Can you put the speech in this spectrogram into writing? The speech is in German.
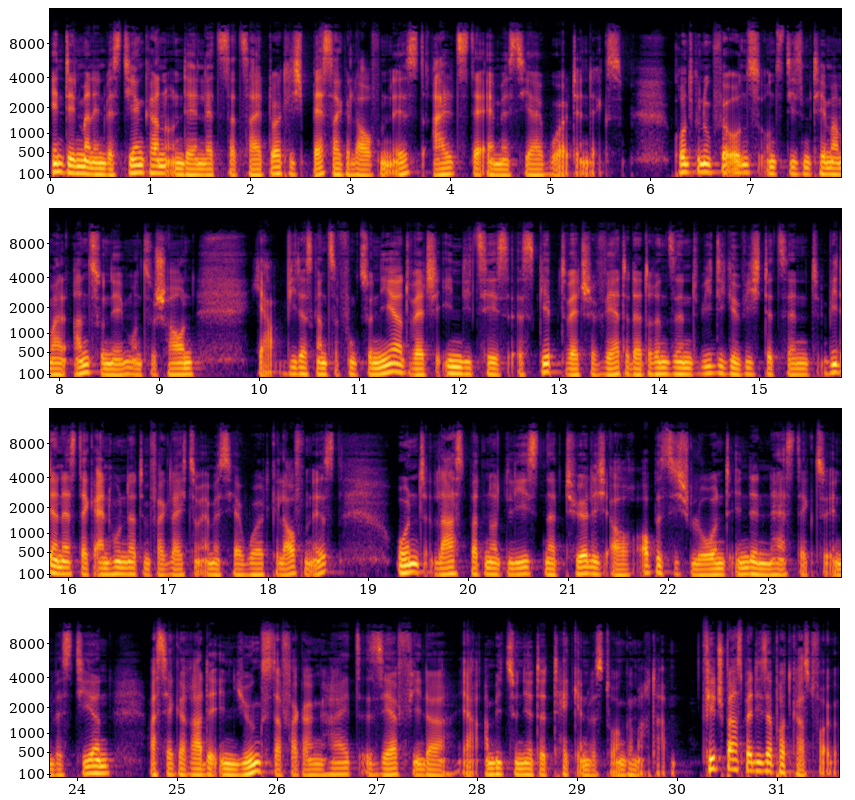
in den man investieren kann und der in letzter Zeit deutlich besser gelaufen ist als der MSCI World Index. Grund genug für uns, uns diesem Thema mal anzunehmen und zu schauen, ja, wie das Ganze funktioniert, welche Indizes es gibt, welche Werte da drin sind, wie die gewichtet sind, wie der Nasdaq 100 im Vergleich zum MSCI World gelaufen ist. Und last but not least natürlich auch, ob es sich lohnt, in den Nasdaq zu investieren, was ja gerade in jüngster Vergangenheit sehr viele ja, ambitionierte Tech-Investoren gemacht haben. Viel Spaß bei dieser Podcast-Folge.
